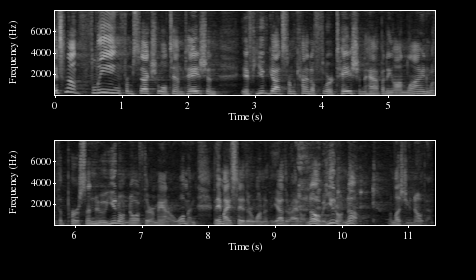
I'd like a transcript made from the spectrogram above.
It's not fleeing from sexual temptation if you've got some kind of flirtation happening online with a person who you don't know if they're a man or a woman. They might say they're one or the other. I don't know, but you don't know unless you know them.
